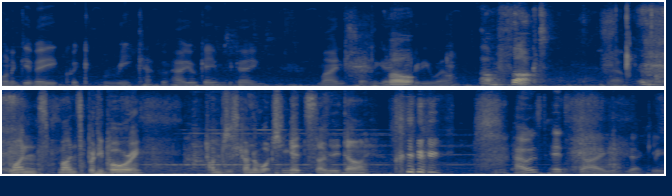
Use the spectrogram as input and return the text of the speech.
want to give a quick recap of how your games are going? Mine's certainly going Well- pretty well. I'm fucked. No. Mine's mine's pretty boring. I'm just kind of watching Ed slowly die. how is Ed dying exactly?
